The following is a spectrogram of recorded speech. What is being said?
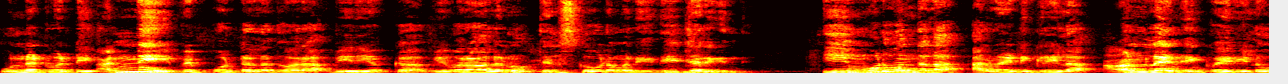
ఉన్నటువంటి అన్ని వెబ్ పోర్టళ్ళ ద్వారా వీరి యొక్క వివరాలను తెలుసుకోవడం అనేది జరిగింది. ఈ మూడు వందల అరవై డిగ్రీల ఆన్లైన్ ఎంక్వైరీలో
